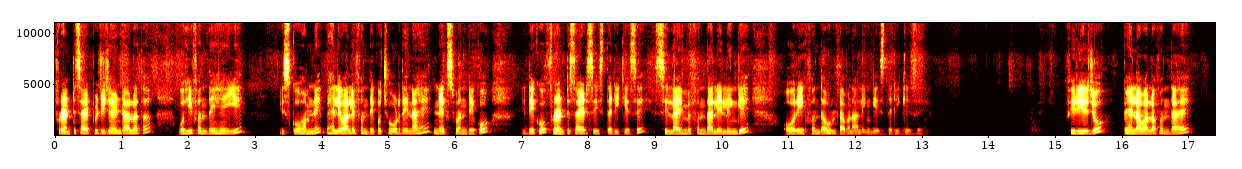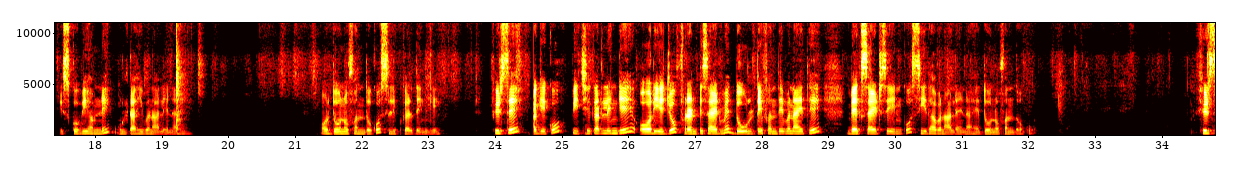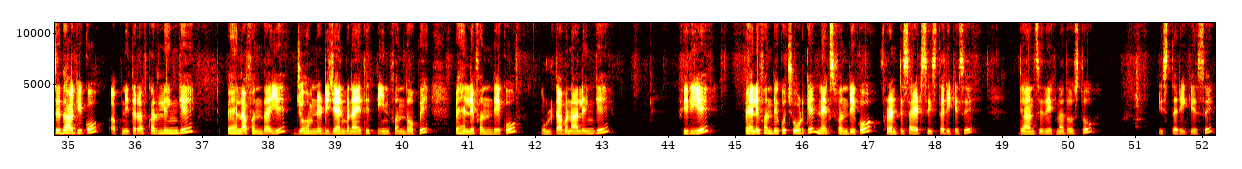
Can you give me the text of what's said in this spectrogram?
फ्रंट साइड पे डिज़ाइन डाला था, वही फंदे हैं ये। इसको हमने पहले वाले फंदे को छोड़ देना है नेक्स्ट फंदे को ये देखो फ्रंट साइड से इस तरीके से सिलाई में फंदा ले लेंगे और एक फंदा उल्टा बना लेंगे इस तरीके से। फिर ये जो पहला वाला फंदा है, इसको भी हमने उल्टा ही बना लेना है और दोनों फंदों को स्लिप कर देंगे। फिर से आगे को पीछे कर लेंगे और ये जो फ्रंट साइड में दो उल्टे फंदे बनाए थे बैक साइड से इनको सीधा बना लेना है दोनों फंदों को। फिर से धागे को अपनी तरफ़ कर लेंगे। पहला फंदा ये, जो हमने डिज़ाइन बनाए थे तीन फंदों पे, पहले फंदे को उल्टा बना लेंगे। फिर ये पहले फंदे को छोड़ के नेक्स्ट फंदे को फ्रंट साइड से इस तरीके से, ध्यान से देखना दोस्तों, इस तरीके से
